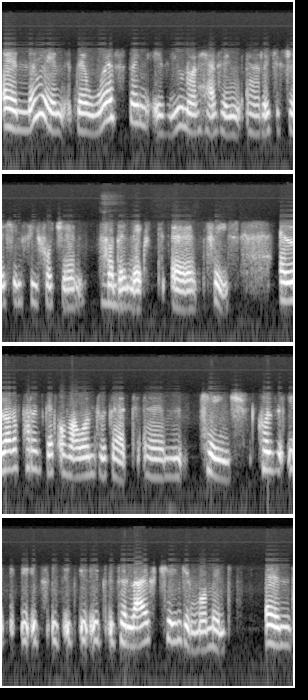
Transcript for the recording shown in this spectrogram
And then the worst thing is you not having a registration fee for Jan for the next uh, phase. A lot of parents get overwhelmed with that um, change because it, it, it, it's, it, it, it's a life changing moment. And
